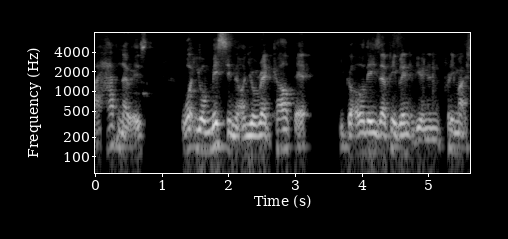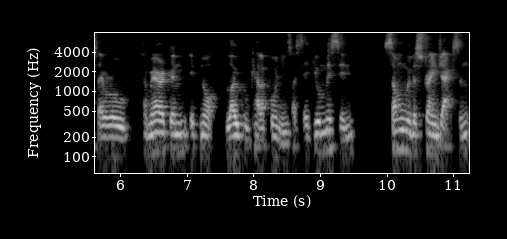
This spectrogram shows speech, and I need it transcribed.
I have noticed what you're missing on your red carpet. You've got all these uh, people interviewing, and pretty much they were all American, if not local Californians. I said, you're missing someone with a strange accent,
